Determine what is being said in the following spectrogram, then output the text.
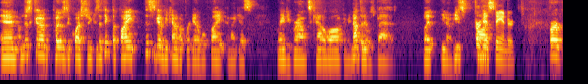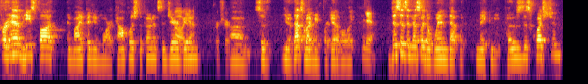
And I'm just going to pose the question because I think the fight, this is going to be kind of a forgettable fight. And I guess Randy Brown's catalog, I mean, not that it was bad, but, you know, he's for his standard. for, for him, he's fought, in my opinion, more accomplished opponents than Jared Oh, yeah. For sure. Um, so, you know, that's what I mean forgettable. Like, Yeah. this isn't necessarily the win that would make me pose this question,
